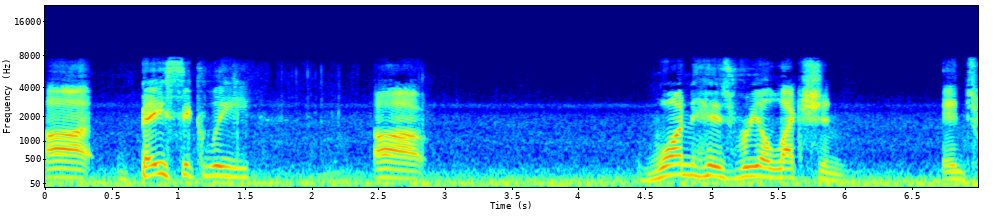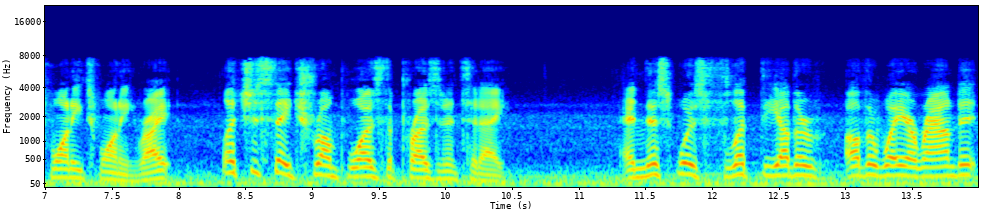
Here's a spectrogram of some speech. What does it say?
uh, basically, uh, won his reelection in 2020, right? Let's just say Trump was the president today. And this was flipped the other other way around it.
